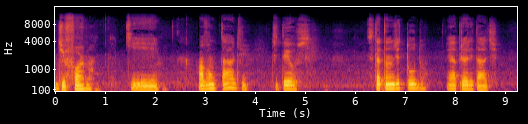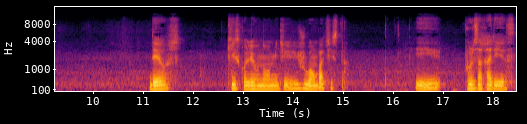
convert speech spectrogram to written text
de forma que a vontade de Deus, se tratando de tudo, é a prioridade. Deus que escolheu o nome de João Batista. E por Zacarias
